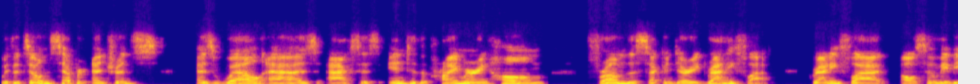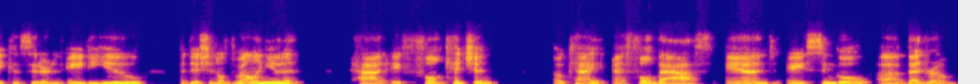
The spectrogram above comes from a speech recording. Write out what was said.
with its own separate entrance as well as access into the primary home from the secondary granny flat. Granny flat also may be considered an ADU, additional dwelling unit, had a full kitchen, okay, a full bath, and a single uh, bedroom,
